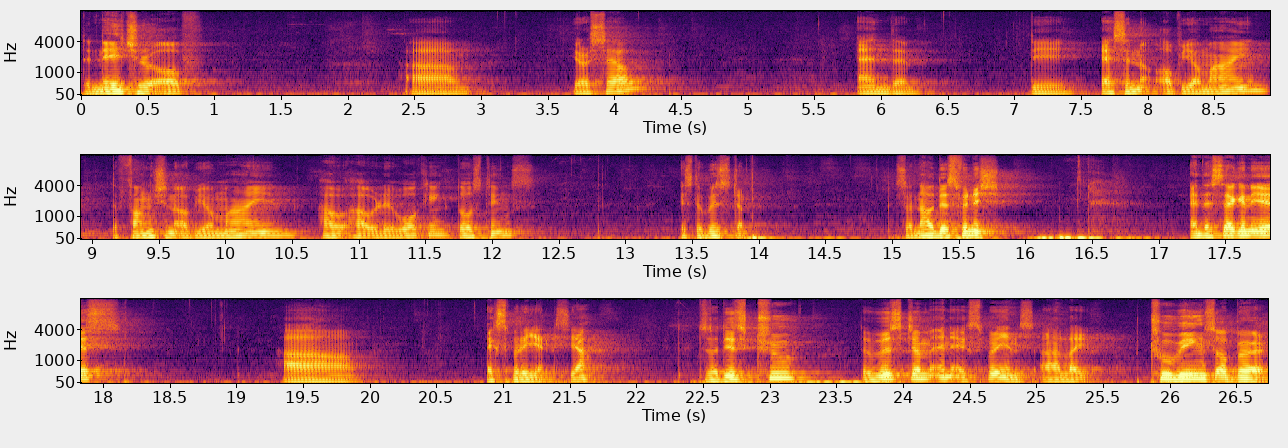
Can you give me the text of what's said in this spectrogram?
the nature of um, yourself and the, the essence of your mind, the function of your mind, how, how it is working, those things is the wisdom. So now this finish. And the second is uh, experience, yeah? So these two, the wisdom and experience are like two wings of bird.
